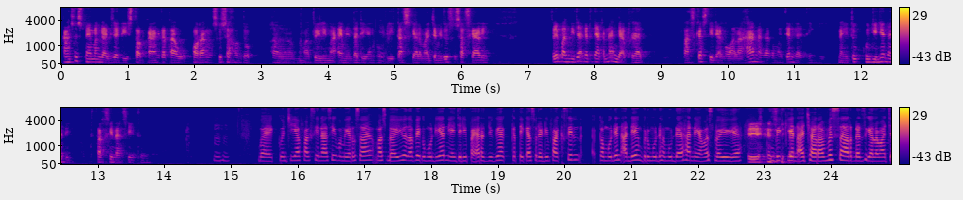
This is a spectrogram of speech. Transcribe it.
kasus memang nggak bisa di stop karena kita tahu orang susah untuk uh, mematuhi 5M yang tadi ya, iya. mobilitas segala macam itu susah sekali. Tapi paling tidak ketika kena nggak berat. Paskes tidak kewalahan, angka kematian nggak tinggi. Nah itu kuncinya tadi, vaksinasi itu. Mm -hmm. Baik, kuncinya vaksinasi pemirsa Mas Bayu, tapi kemudian yang jadi PR juga ketika sudah divaksin, kemudian ada yang bermudah-mudahan ya Mas Bayu ya, iya, bikin acara besar dan segala macam.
